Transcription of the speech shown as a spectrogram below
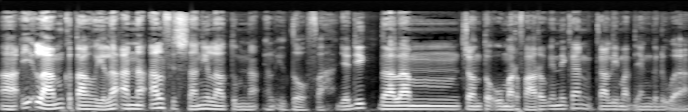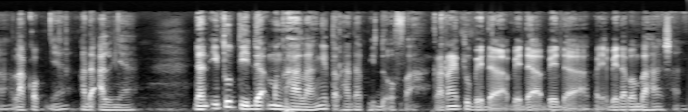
Uh, I'lam ketahuilah anak al fisani la tumna al idofah. Jadi dalam contoh Umar Faruk ini kan kalimat yang kedua lakopnya ada alnya dan itu tidak menghalangi terhadap idofah karena itu beda beda beda apa ya beda pembahasan.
